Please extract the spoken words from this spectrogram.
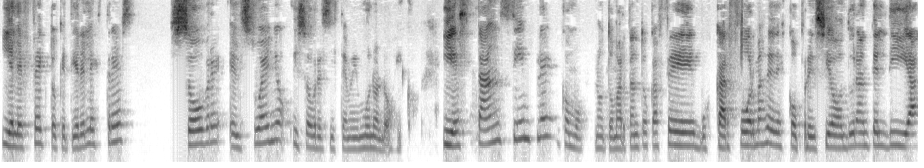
y el efecto que tiene el estrés sobre el sueño y sobre el sistema inmunológico. Y es tan simple como no tomar tanto café, buscar formas de descompresión durante el día,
